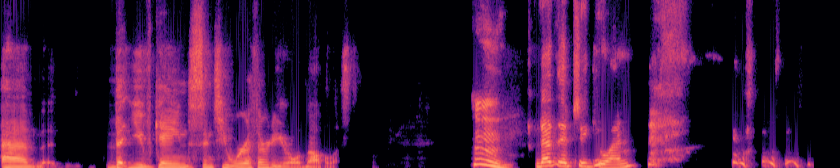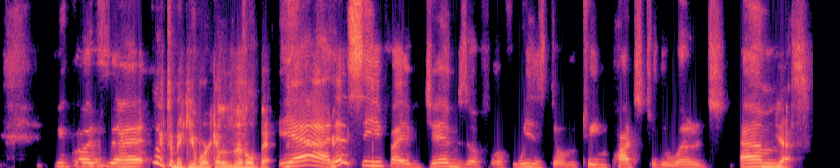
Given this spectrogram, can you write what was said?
um, that you've gained since you were a 30 year old novelist? Hmm, that's a tricky one. because uh, I'd like to make you work a little bit. yeah, let's see if I have gems of, of wisdom to impart to the world. Um, yes.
